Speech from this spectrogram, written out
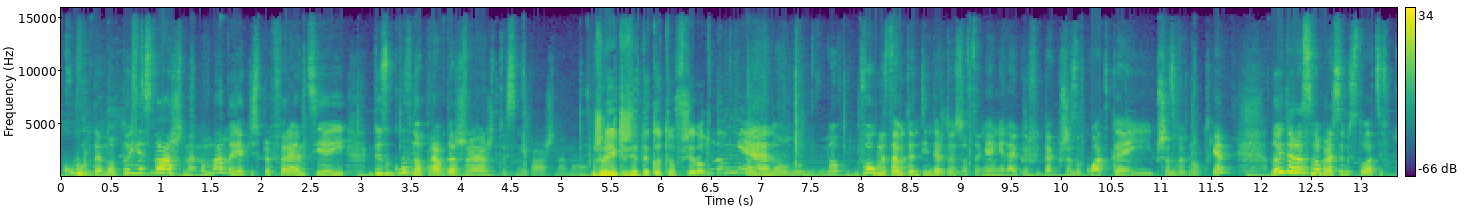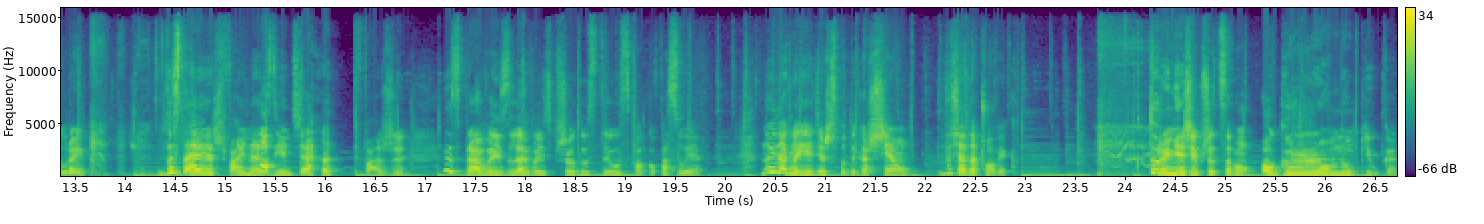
kurde, no to jest ważne, no mamy jakieś preferencje i, i to jest główno prawda, że, że to jest nieważne, no. Że liczy się tylko to w środku. No nie, no, no, no w ogóle cały ten Tinder to jest ocenianie najpierw i tak przez okładkę i przez wygląd, nie? No i teraz wyobraź sobie sytuację, w której dostajesz fajne zdjęcia twarzy z prawej, z lewej, z przodu, z tyłu, spoko, pasuje. No i nagle jedziesz, spotykasz się, wysiada człowiek, który niesie przed sobą ogromną piłkę.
